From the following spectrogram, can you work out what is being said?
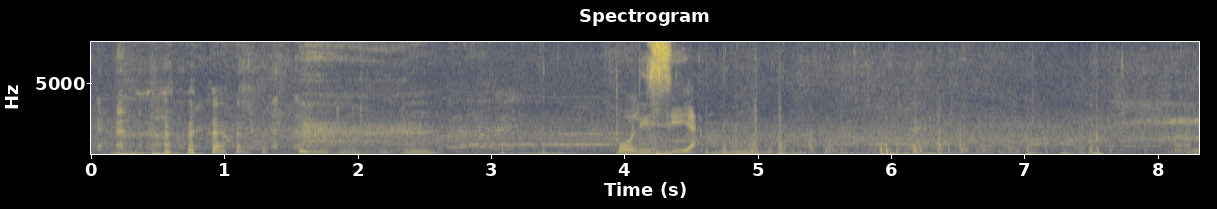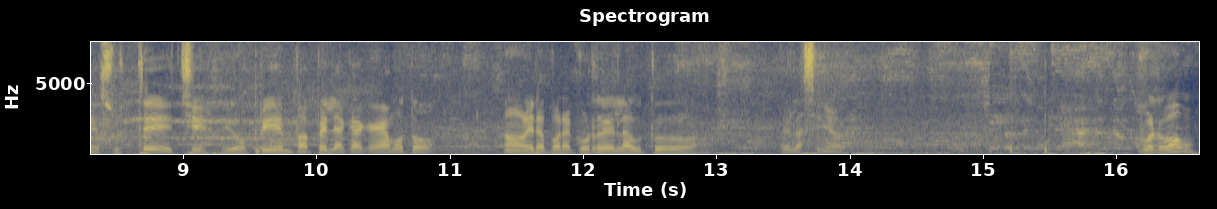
Policía. Me asusté, che. Digo, piden papel acá, cagamos todo. No, era para correr el auto de la señora. Bueno, vamos.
